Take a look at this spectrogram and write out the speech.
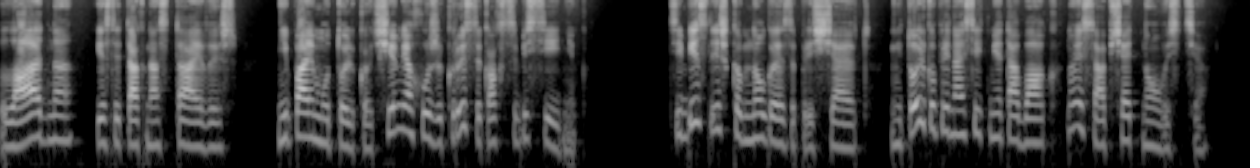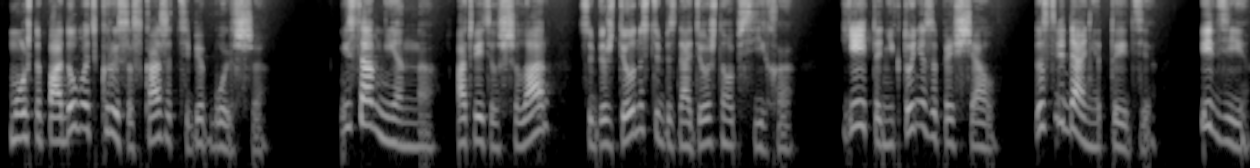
Ладно, если так настаиваешь. Не пойму только, чем я хуже крысы как собеседник. Тебе слишком многое запрещают. Не только приносить мне табак, но и сообщать новости. Можно подумать, крыса скажет тебе больше. Несомненно, ответил Шилар с убежденностью безнадежного психа. Ей-то никто не запрещал. До свидания, Тедди. Иди,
